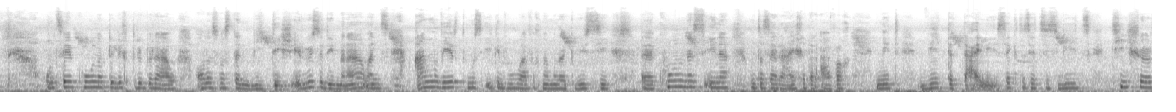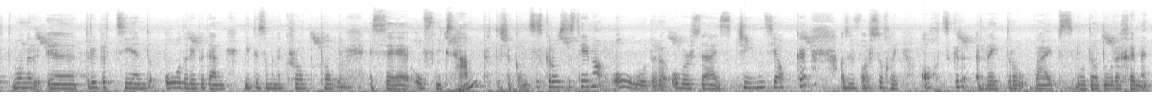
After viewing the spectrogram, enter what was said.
Und sehr cool natürlich darüber auch alles, was dann weit ist. Ihr wisst immer auch, wenn es eng wird, muss irgendwo einfach nochmal eine gewisse äh, Coolness rein. Und das erreicht ihr einfach mit weiten Teilen. Sagt das jetzt ein weites T-Shirt, das ihr äh, drüber ziehen oder eben dann mit so einem Crop Top ein äh, offenes Hemd, das ist ein ganz grosses Thema, oder eine Oversize Jeansjacke, also fast so ein bisschen 80er Retro-Vibes, die da durchkommen.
